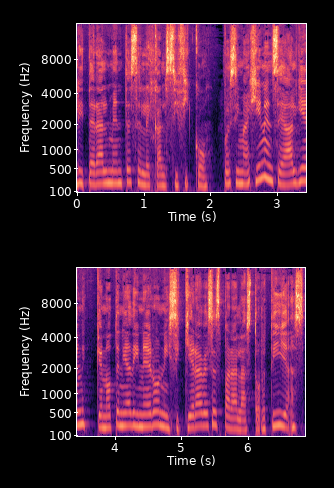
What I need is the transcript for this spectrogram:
Literalmente se le calcificó. Pues imagínense a alguien que no tenía dinero ni siquiera a veces para las tortillas.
